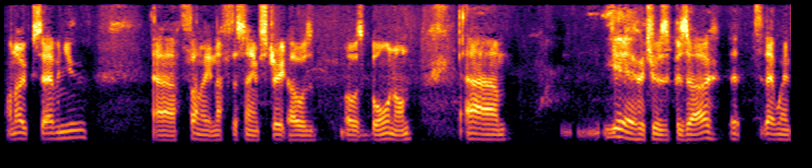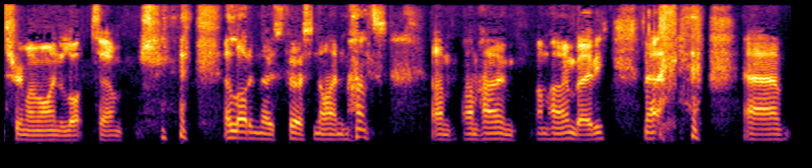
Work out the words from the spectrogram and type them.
on Oaks Avenue. Uh, funnily enough, the same street I was I was born on. Um, yeah, which was bizarre. That that went through my mind a lot, um, a lot in those first nine months. Um, I'm home. I'm home, baby. No, um,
